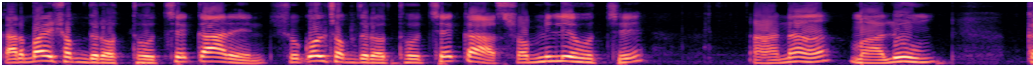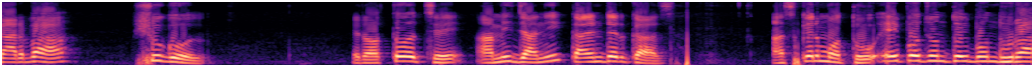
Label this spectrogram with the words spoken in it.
কারবাই শব্দের অর্থ হচ্ছে, কারেন্ট। সকল শব্দের অর্থ হচ্ছে, কাজ। সব মিলিয়ে হচ্ছে, আনা মালুম কারবা সুগোল। এর অর্থ হচ্ছে, আমি জানি কারেন্টের কাজ। আজকের মতো এই পর্যন্তই বন্ধুরা।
